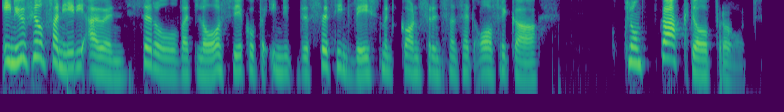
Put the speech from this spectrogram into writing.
En hoeveel van hierdie ouens, Cyril wat laasweek op 'n the 5th Investment Conference van Suid-Afrika klomp kak daar praat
